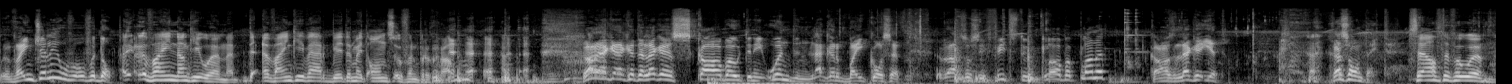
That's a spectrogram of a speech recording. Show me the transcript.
wynchili of of 'n dop? Wyn, dankie oom. 'n Wyntjie werk beter met ons oefenprogram. Ja, ek ek het 'n lekker skaapbout in die oond en lekker bykosse. As ons die fiets toe klaar beplan het, kan ons lekker eet. Gesondheid. Selfde vir oom.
